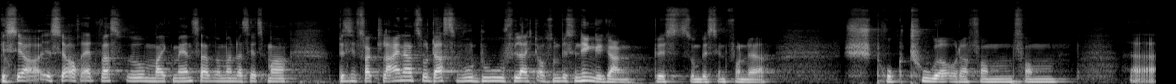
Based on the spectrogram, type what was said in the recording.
Ist ja, ist ja auch etwas, so Mike Manser, wenn man das jetzt mal ein bisschen verkleinert, so das, wo du vielleicht auch so ein bisschen hingegangen bist, so ein bisschen von der, Struktur oder vom, vom äh,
